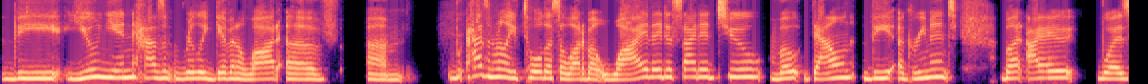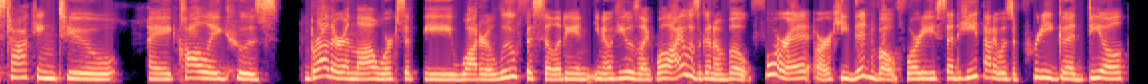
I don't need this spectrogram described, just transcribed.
The union hasn't really given a lot of, um, hasn't really told us a lot about why they decided to vote down the agreement. But I was talking to a colleague whose brother-in-law works at the Waterloo facility. And, you know, he was like, well, I was going to vote for it, or he did vote for it. He said he thought it was a pretty good deal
